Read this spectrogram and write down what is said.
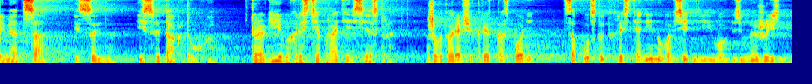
Во имя Отца и Сына и Святаго Духа. Дорогие во Христе братья и сестры, животворящий крест Господень сопутствует христианину во все дни его земной жизни.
